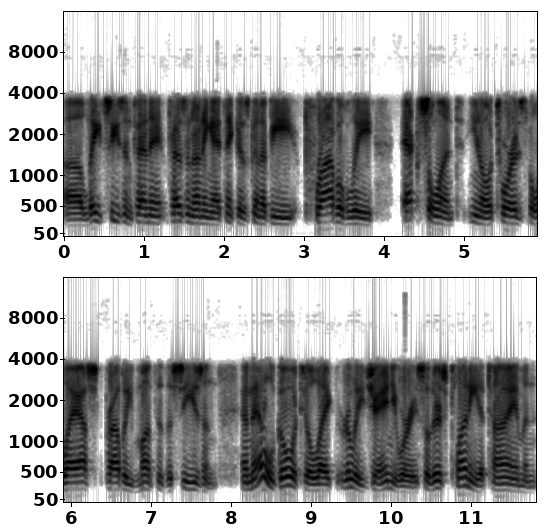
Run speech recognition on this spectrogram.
Uh, late season pheasant hunting, I think, is going to be probably excellent, you know, towards the last probably month of the season, and that'll go till like early January. So there's plenty of time, and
